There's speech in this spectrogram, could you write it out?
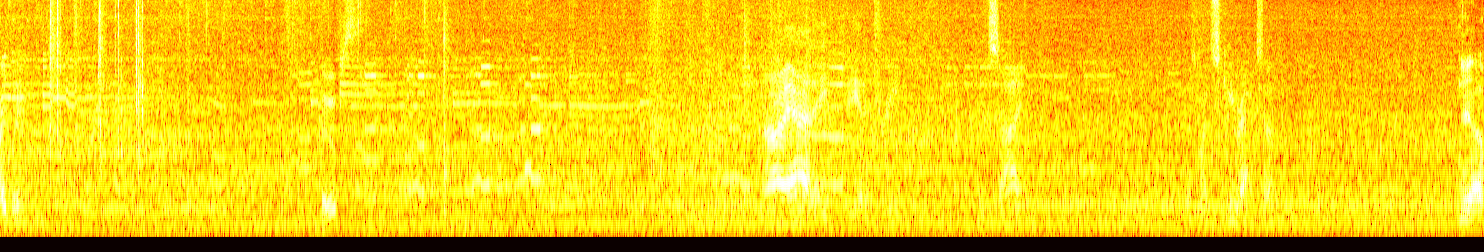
Hardly. Oops. Oh yeah, they, they hit a tree on the side. Those what, ski racks, huh? Yep.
